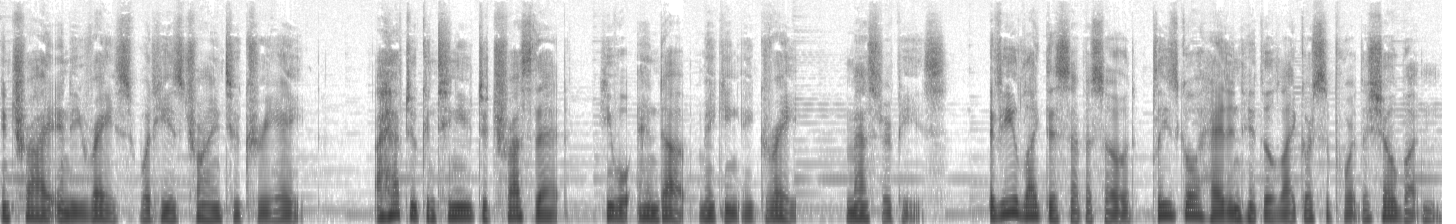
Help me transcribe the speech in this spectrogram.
and try and erase what He is trying to create. I have to continue to trust that he will end up making a great masterpiece. If you like this episode, please go ahead and hit the like or support the show button,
